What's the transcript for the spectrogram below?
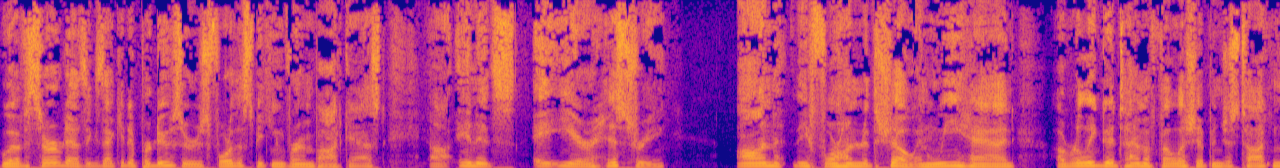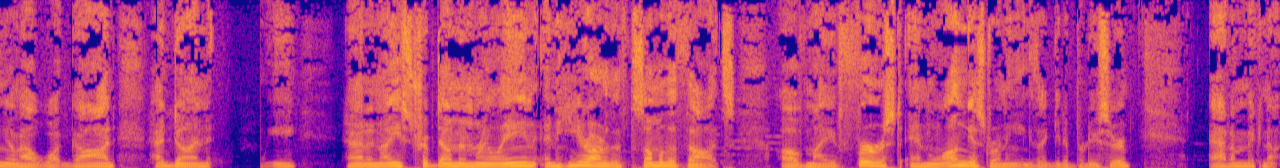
who have served as executive producers for the Speaking for Him podcast uh, in its eight year history on the 400th show. And we had a really good time of fellowship and just talking about what God had done. We had a nice trip down memory lane. And here are the, some of the thoughts of my first and longest running executive producer, Adam McNutt.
